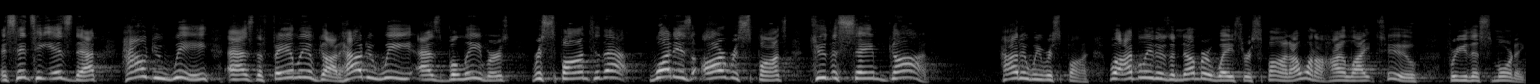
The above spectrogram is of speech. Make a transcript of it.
And since He is that, how do we, as the family of God, how do we, as believers, respond to that? What is our response to the same God? How do we respond? Well, I believe there's a number of ways to respond. I want to highlight two for you this morning.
